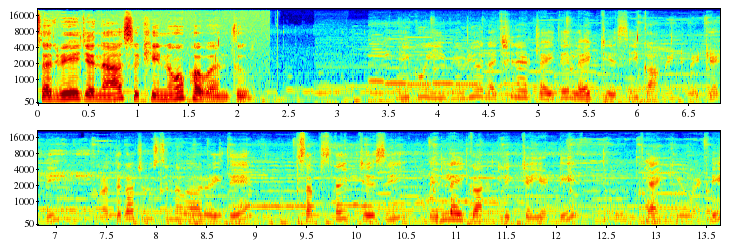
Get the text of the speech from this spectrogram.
సర్వే జన సుఖినో భవంతు. మీకు ఈ వీడియో నచ్చినట్లయితే లైక్ చేసి కామెంట్ పెట్టండి. క్రొత్తగా చూస్తున్న వారు అయితే సబ్స్క్రైబ్ చేసి బెల్ ఐకాన్ క్లిక్ చేయండి. థ్యాంక్ యూ అండి.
